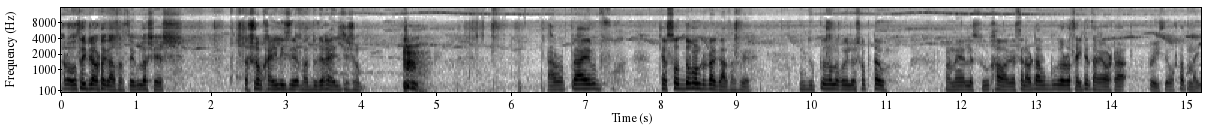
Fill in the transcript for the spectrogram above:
আর ও সাইডে একটা গাছ আছে, এগুলো শেষ। তা সব খাই লিছে বাদুরে খাই লিছে সব আর প্রায় চোদ্দ পনেরোটা গাছ আছে। দুঃখজনক হইল সবটাও মানে লেচু খাওয়া গেছে না, ওটা ঘরের সাইডে থাকে, ওটা রয়েছে ওটাত নাই।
